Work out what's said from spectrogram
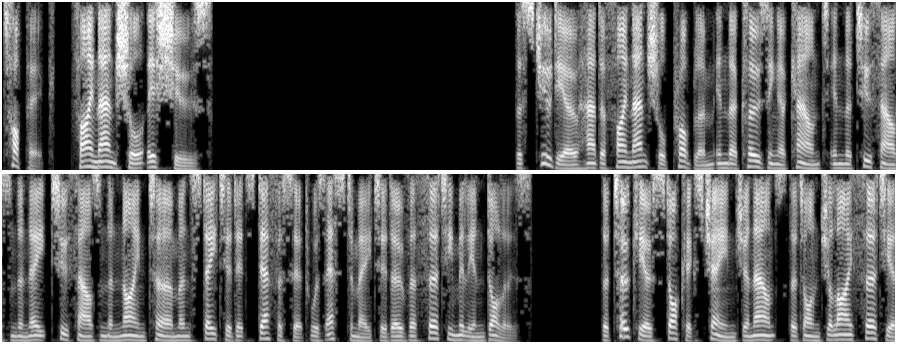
Topic: Financial issues. The studio had a financial problem in their closing account in the 2008–2009 term and stated its deficit was estimated over $30 million. The Tokyo Stock Exchange announced that on July 30,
